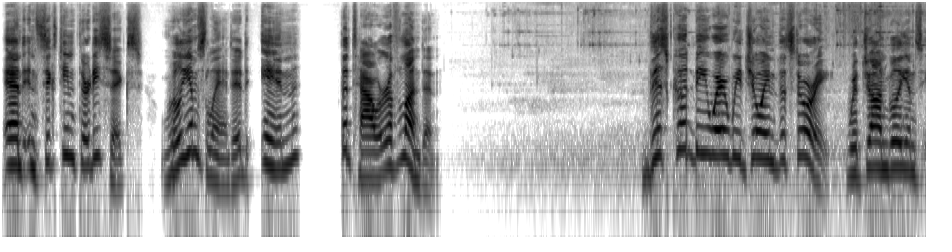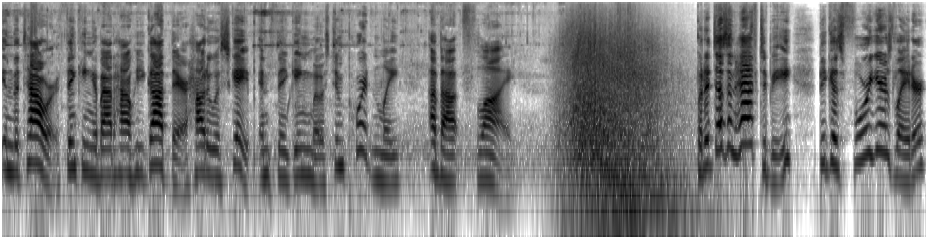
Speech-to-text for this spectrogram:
And in 1636, Williams landed in the Tower of London. This could be where we joined the story, with John Williams in the tower, thinking about how he got there, how to escape, and thinking, most importantly, about flying. But it doesn't have to be, because four years later,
